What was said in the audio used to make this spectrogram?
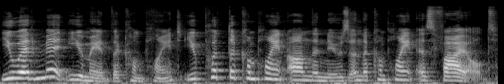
you admit you made the complaint, you put the complaint on the news, and the complaint is filed.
